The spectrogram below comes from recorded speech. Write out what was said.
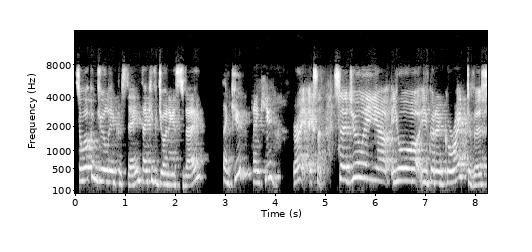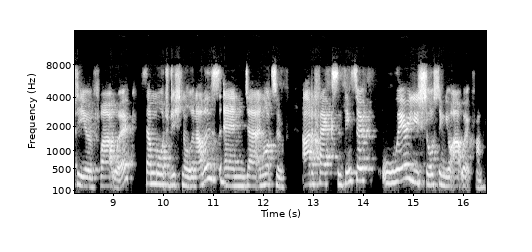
So, welcome, Julie and Christine. Thank you for joining us today. Thank you. Thank you. Great, excellent. So, Julie, uh, you're you've got a great diversity of artwork. Some more traditional than others, and uh, and lots of artifacts and things. So, where are you sourcing your artwork from?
